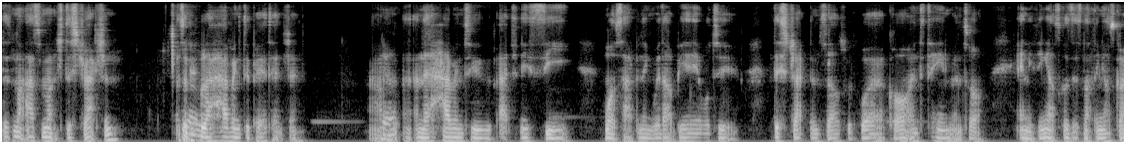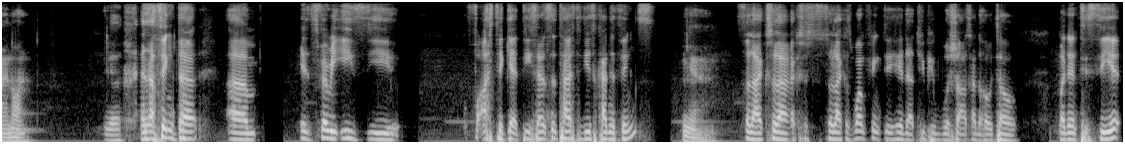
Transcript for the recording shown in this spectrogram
there's not as much distraction, so Yeah. people are having to pay attention, um, Yeah. and they're having to actually see what's happening without being able to distract themselves with work or entertainment or anything else because there's nothing else going on. Yeah, and I think that um, it's very easy for us to get desensitized to these kind of things. Yeah, So like, so like, so like, it's one thing to hear that two people were shot outside the hotel, but then to see it,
